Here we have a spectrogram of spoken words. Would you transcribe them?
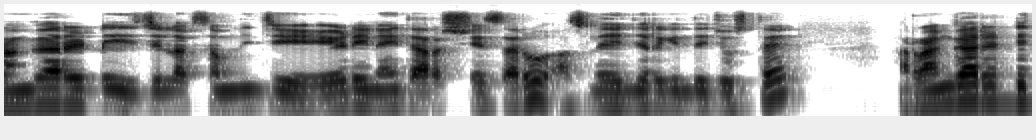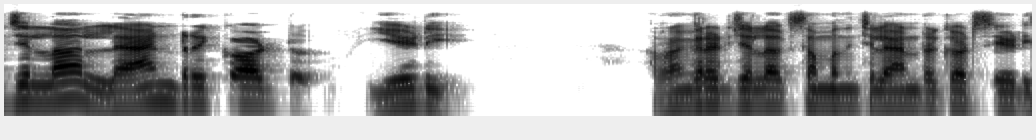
రంగారెడ్డి జిల్లాకు సంబంధించి ఏడీని అయితే అరెస్ట్ చేశారు. అసలు ఏం జరిగింది చూస్తే రంగారెడ్డి జిల్లా ల్యాండ్ రికార్డ్ ఏడి రంగారెడ్డి జిల్లాకు సంబంధించి ల్యాండ్ రికార్డ్స్ ఏడి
